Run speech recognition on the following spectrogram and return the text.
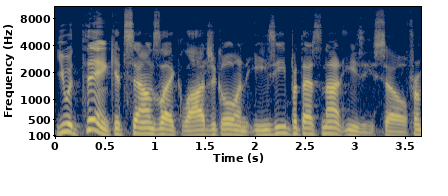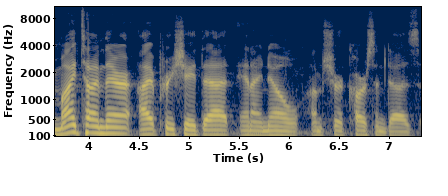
You would think it sounds like logical and easy, but that's not easy. So, from my time there, I appreciate that. And I know I'm sure Carson does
